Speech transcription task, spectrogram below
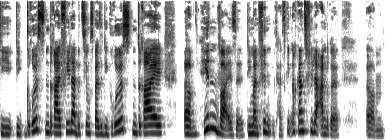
die, die größten drei Fehler, beziehungsweise die größten drei ähm, Hinweise, die man finden kann. Es gibt noch ganz viele andere ähm,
